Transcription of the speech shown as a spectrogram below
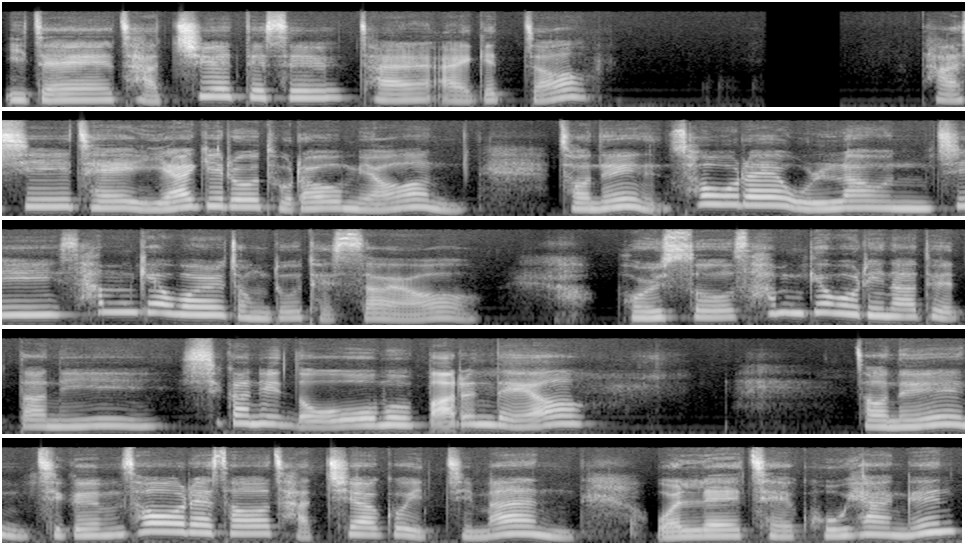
이제 자취의 뜻을 잘 알겠죠? 다시 제 이야기로 돌아오면 저는 서울에 올라온 지 3개월 정도 됐어요. 벌써 3개월이나 됐다니 시간이 너무 빠른데요. 저는 지금 서울에서 자취하고 있지만 원래 제 고향은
